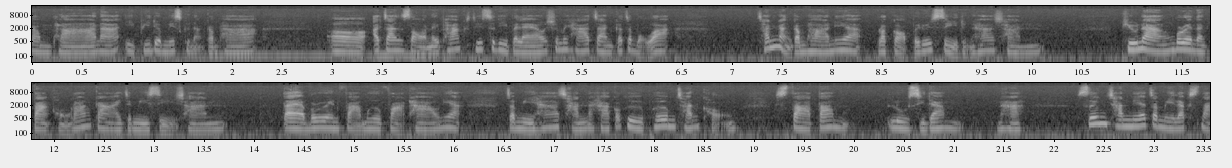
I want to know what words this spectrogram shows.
กำพร้านะอีพิเดมิสคือหนังกำพร้าอาจารย์สอนในภาคทฤษฎีไปแล้วใช่ไหมคะ อาจารย์ก็จะบอกว่า ชั้นหนังกำพร้าเนี่ยประกอบไปด้วย 4-5 ชั้น ผิวหนังบริเวณต่างๆ ของร่างกายจะมี 4 ชั้น แต่บริเวณฝ่ามือฝ่าเท้าเนี่ย จะมี 5 ชั้นนะคะ ก็คือเพิ่มชั้นของ stratum lucidum นะคะ ซึ่งชั้นนี้จะมีลักษณะ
